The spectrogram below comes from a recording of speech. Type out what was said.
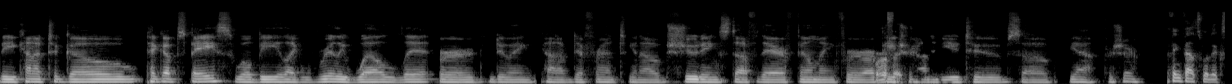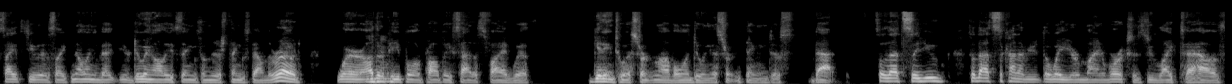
The kind of to go pickup space will be like really well lit for doing kind of different, you know, shooting stuff there, filming for our Perfect. Patreon and YouTube. So yeah, for sure. I think that's what excites you is like knowing that you're doing all these things and there's things down the road where other Mhm. people are probably satisfied with getting to a certain level and doing a certain thing, just that. So that's so you so that's the kind of the way your mind works is you like to have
